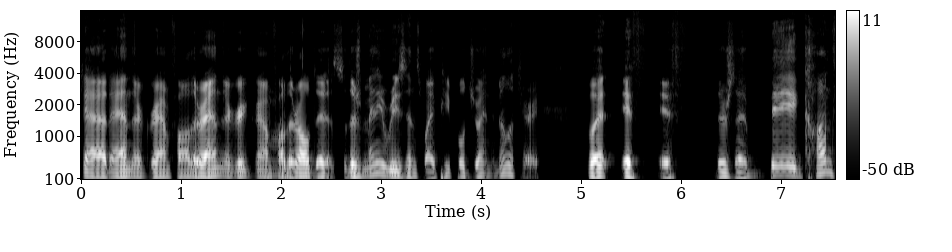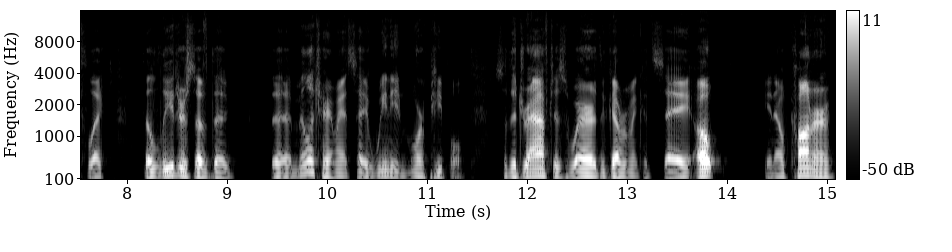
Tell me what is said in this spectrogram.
dad and their grandfather and their great grandfather Mm. all did it. So there's many reasons why people join the military. But if if there's a big conflict, the leaders of the the military might say, we need more people. So the draft is where the government could say, oh, you know, Connor,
